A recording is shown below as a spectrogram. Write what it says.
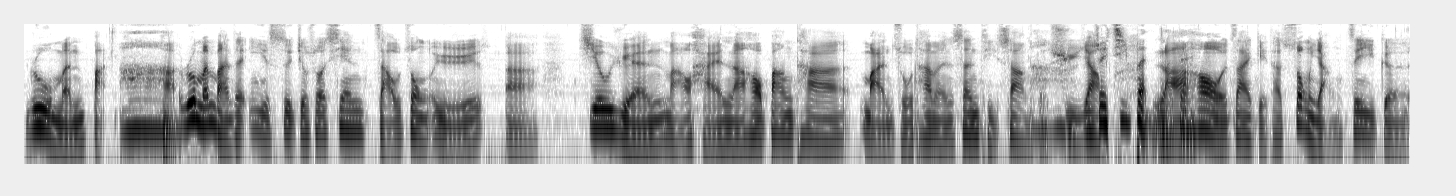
入门版啊，入门版的意思就是说先着重于啊。救援毛孩，然后帮他满足他们身体上的需要，最基本的，然后再给他送养这一个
